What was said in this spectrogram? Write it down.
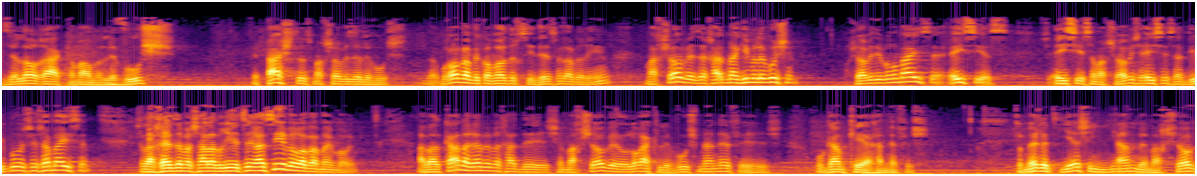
זה לא רק, אמרנו, לבוש, בפשטוס מחשובת זה לבוש. ברוב המקומות בחסידס מדברים, מחשובת זה אחד מהגימל לבושים. מחשוב דיבור מייסה, אייסיאס. אייסיאס המחשוב, יש אייסיאס הדיבור, שיש שם מייסה. שלכן זה משל הבריא יציר השיא ברוב המימורים. אבל כאן הרב מחדש שמחשוב הוא לא רק לבוש מהנפש, הוא גם כיח הנפש. זאת אומרת, יש עניין במחשוב,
